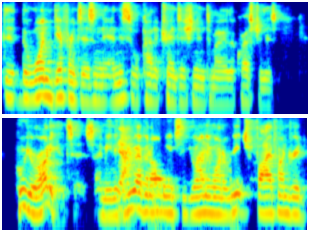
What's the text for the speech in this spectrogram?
the, the one difference is, and, and this will kind of transition into my other question, is who your audience is. I mean, if yeah. you have an audience that you only want to reach 500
